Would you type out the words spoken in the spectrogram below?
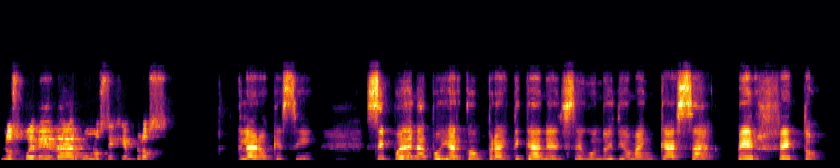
¿Nos puede dar unos ejemplos? Claro que sí. Si pueden apoyar con práctica en el segundo idioma en casa, perfecto.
